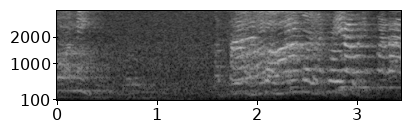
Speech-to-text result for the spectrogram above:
હોમી. હા, બસ વાળી સતી પડે. આવડી પડે.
